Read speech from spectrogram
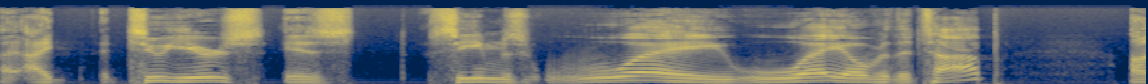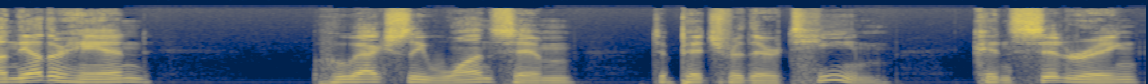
I, I two years is seems way, way over the top. On the other hand, who actually wants him to pitch for their team, considering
